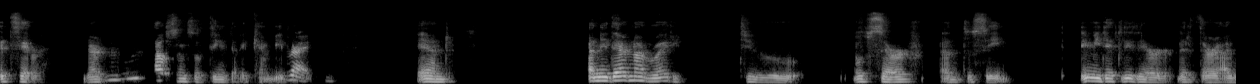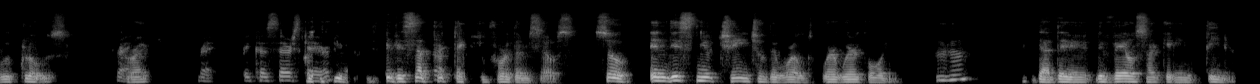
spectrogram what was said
etc. There are mm-hmm. thousands of things that it can be. Right. And and if they're not ready to observe and to see, immediately their their third eye will close. Right. Right. Because they're scared. It is a protection for themselves. So in this new change of the world where we're going, mm-hmm. that the, the veils are getting thinner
